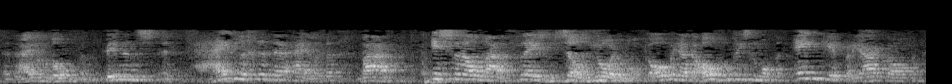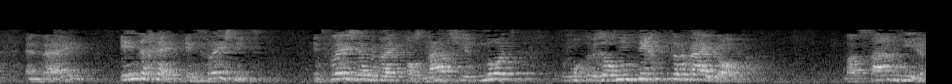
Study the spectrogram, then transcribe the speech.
het heiligdom, het binnenst, het heilige der heiligen, waar Israël naar het vlees zelfs nooit mocht komen. Ja, de hoge priester mocht er één keer per jaar komen. En wij, in de geest, in het vlees niet. In het vlees hebben wij als natie nooit, mochten we zelfs niet dichterbij komen. Laat staan hier.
